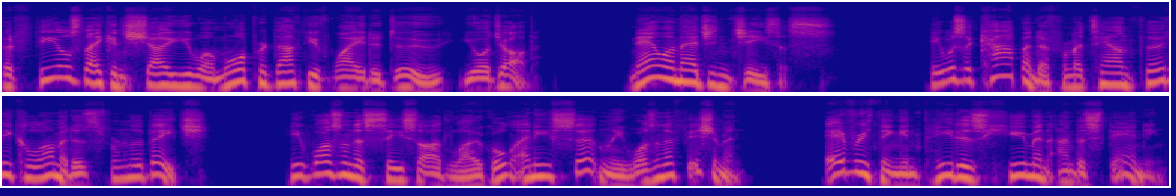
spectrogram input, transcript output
but feels they can show you a more productive way to do your job. Now imagine Jesus. He was a carpenter from a town 30 kilometres from the beach. He wasn't a seaside local and he certainly wasn't a fisherman. Everything in Peter's human understanding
